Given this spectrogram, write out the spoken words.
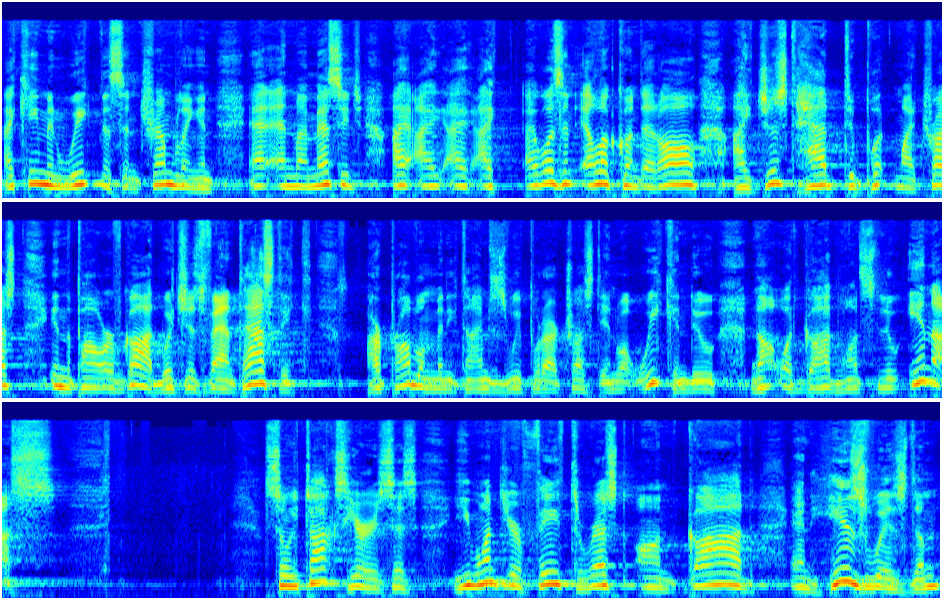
I came in weakness and trembling. And, and my message, I, I, I, I wasn't eloquent at all. I just had to put my trust in the power of God, which is fantastic. Our problem many times is we put our trust in what we can do, not what God wants to do in us. So he talks here, he says, You want your faith to rest on God and his wisdom,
